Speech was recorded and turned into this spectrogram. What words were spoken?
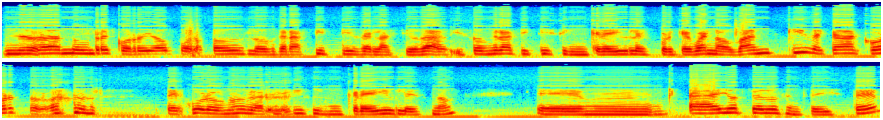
me va dando un recorrido por todos los grafitis de la ciudad y son grafitis increíbles porque bueno, Bansky de cada corto, te juro, unos grafitis increíbles, ¿no? Eh, a ellos te los entrevisté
